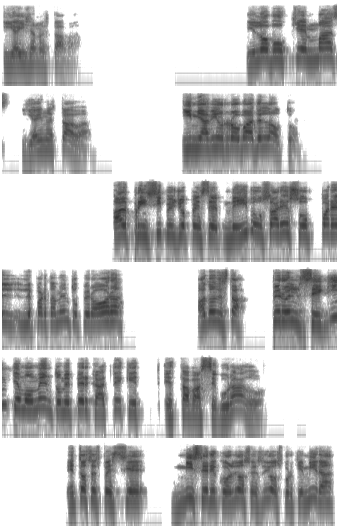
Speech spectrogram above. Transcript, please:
y ahí ya no estaba. Y lo busqué más y ahí no estaba. Y me habían robado el auto. Al principio yo pensé, me iba a usar eso para el departamento, pero ahora, ¿a dónde está? Pero el siguiente momento me percaté que estaba asegurado. Entonces pensé, misericordioso es Dios, porque mira,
